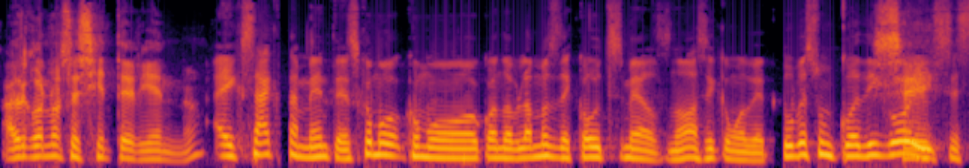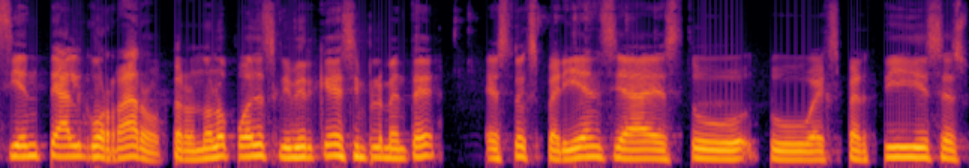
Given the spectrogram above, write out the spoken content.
Algo no se siente bien, ¿no? Exactamente, es como, como cuando hablamos de code smells, ¿no? Así como de tú ves un código y se siente algo raro, pero no lo puedes escribir que simplemente es tu experiencia, es tu, tu expertise, es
